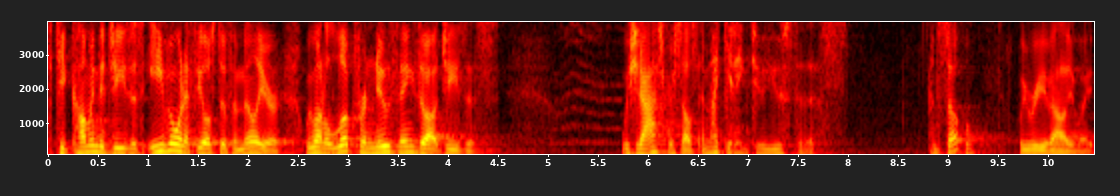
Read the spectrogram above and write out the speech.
to keep coming to Jesus even when it feels too familiar. We want to look for new things about Jesus. We should ask ourselves, Am I getting too used to this? And so we reevaluate.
